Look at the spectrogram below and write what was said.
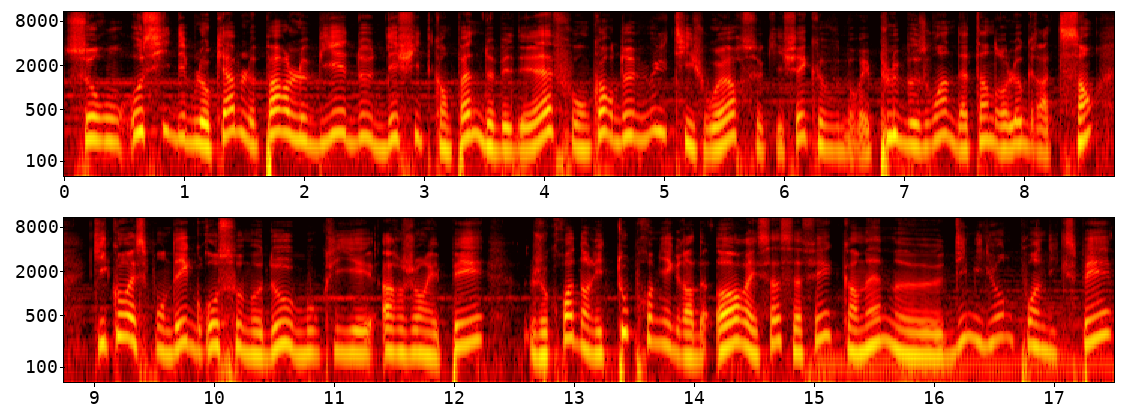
seront aussi débloquables par le biais de défis de campagne de BDF ou encore de multijoueurs, ce qui fait que vous n'aurez plus besoin d'atteindre le grade 100 qui correspondait grosso modo au bouclier argent épée, je crois dans les tout premiers grades or, et ça, ça fait quand même 10 euh, millions de points d'XP,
